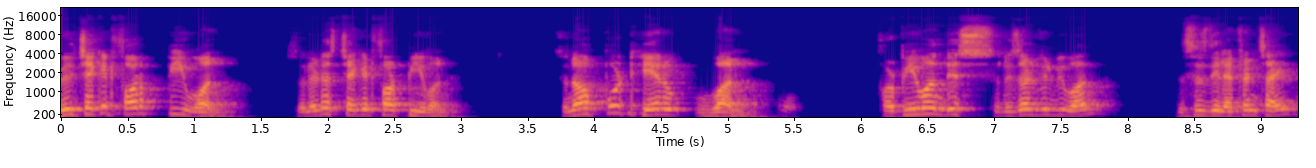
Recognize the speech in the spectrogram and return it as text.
We'll check it for P1. So let us check it for P1. So now put here 1. For P1 this result will be 1. This is the left hand side.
